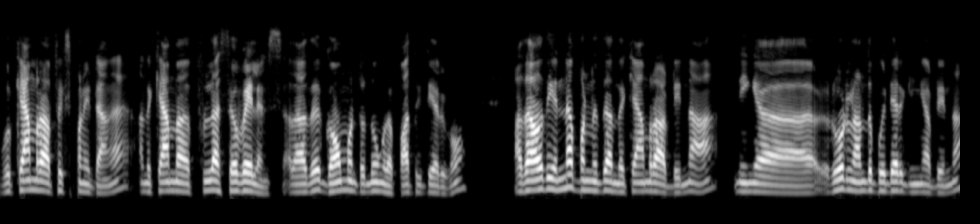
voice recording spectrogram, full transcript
ஒரு கேமரா ஃபிக்ஸ் பண்ணிட்டாங்க. அந்த கேமரா ஃபுல்லாக சர்வைலன்ஸ் அதாவது கவர்மெண்ட் வந்து உங்களை பார்த்துக்கிட்டே இருக்கும். அதாவது என்ன பண்ணுது அந்த கேமரா அப்படின்னா நீங்கள் ரோட்ல நடந்து போயிட்டே இருக்கீங்க அப்படின்னா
